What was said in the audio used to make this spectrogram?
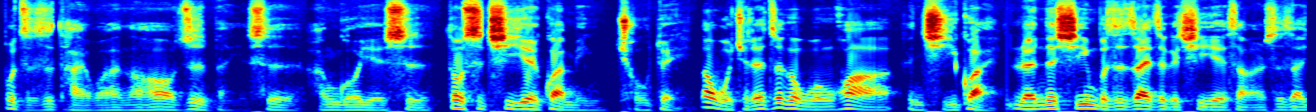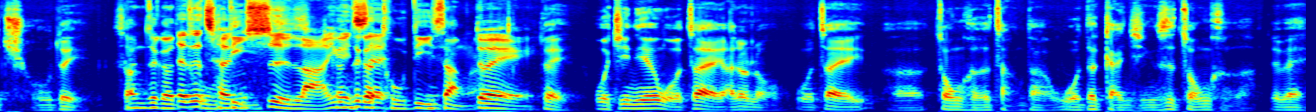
不只是台湾，然后日本也是，韩国也是，都是企业冠名球队。那我觉得这个文化很奇怪，人的心不是在这个企业上，而是在球队跟这个在这个城市啦，因为这个土地上啊，对对我今天我在 I don't know，我在呃综合长大，我的感情是综合啊，对不对？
